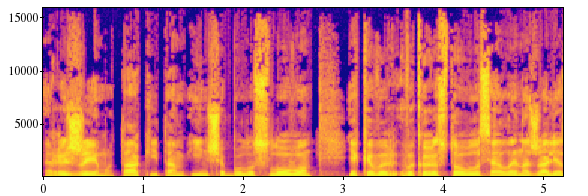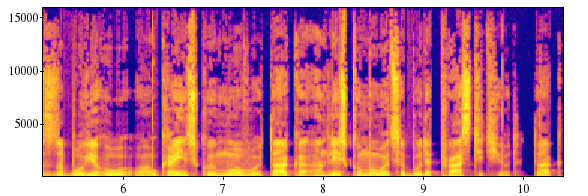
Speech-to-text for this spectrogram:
режиму, так, і там інше було слово, яке використовувалося, але, на жаль, я забув його українською мовою. Так, англійською мовою це буде prostitute, так.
